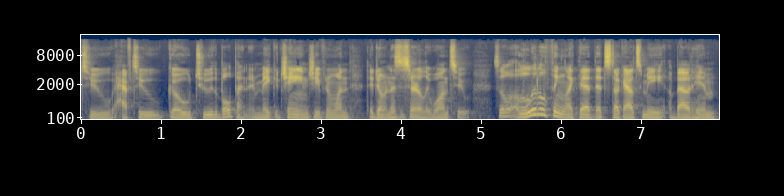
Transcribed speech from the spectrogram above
to have to go to the bullpen and make a change, even when they don't necessarily want to. So, a little thing like that that stuck out to me about him.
